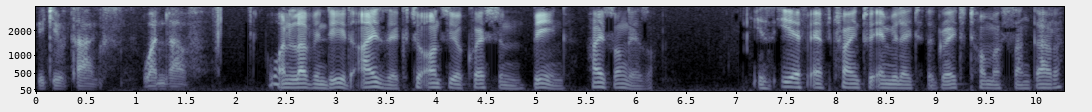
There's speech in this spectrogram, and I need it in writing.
We give thanks. One love. One love indeed. Isaac, to answer your question, being, hi Songezo, is EFF trying to emulate the great Thomas Sankara?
